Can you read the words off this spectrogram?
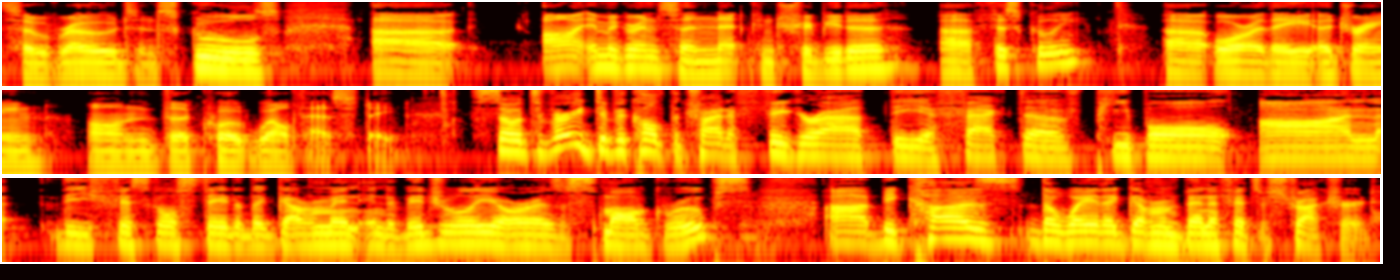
so roads and schools. Uh, are immigrants a net contributor uh, fiscally, uh, or are they a drain on the quote welfare state? So it's very difficult to try to figure out the effect of people on the fiscal state of the government individually or as small groups uh, because the way that government benefits are structured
